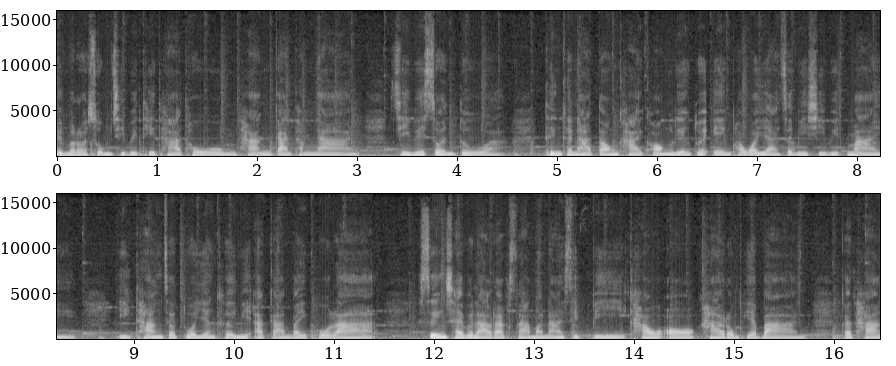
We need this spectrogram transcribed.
เป็นมรสุมชีวิตที่ถาโถม ทั้งการทำงาน ชีวิตส่วนตัว ถึงขนาดต้องขายของเลี้ยงตัวเอง เพราะว่าอยากจะมีชีวิตใหม่ อีกทั้งเจ้าตัวยังเคยมีอาการไบโพล่าซึ่งใช้เวลารักษามานาน 10 ปี เข้าออก 5 โรงพยาบาล กระทั่ง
